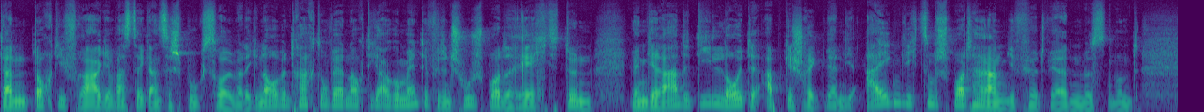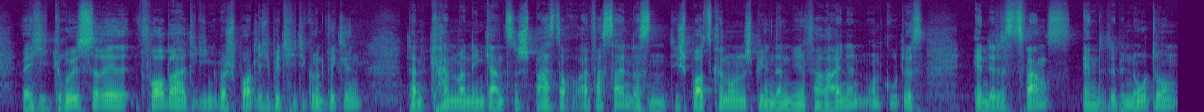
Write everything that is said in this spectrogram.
dann doch die Frage, was der ganze Spuk soll. Bei der genauen Betrachtung werden auch die Argumente für den Schulsport recht dünn. Wenn gerade die Leute abgeschreckt werden, die eigentlich zum Sport herangeführt werden müssten und welche größere Vorbehalte gegenüber sportlicher Betätigung entwickeln, dann kann man den ganzen Spaß doch einfach sein lassen. Die Sportskanonen spielen dann in den Vereinen und gut ist. Ende des Zwangs, Ende der Benotung,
